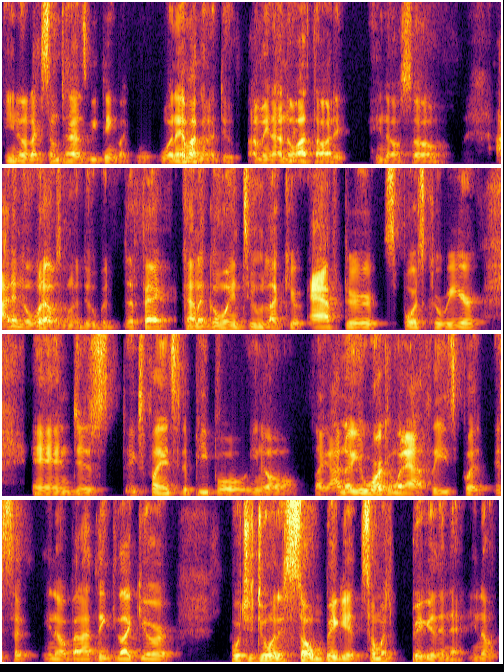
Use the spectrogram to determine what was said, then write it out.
you know, like sometimes we think like, what am I gonna do? I mean, I know I thought it, you know, so I didn't know what I was gonna do, but the fact kind of go into like your after sports career and just explain to the people, you know, like I know you're working with athletes, but it's a, you know, but I think like your what you're doing is so big, so much bigger than that, you know?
